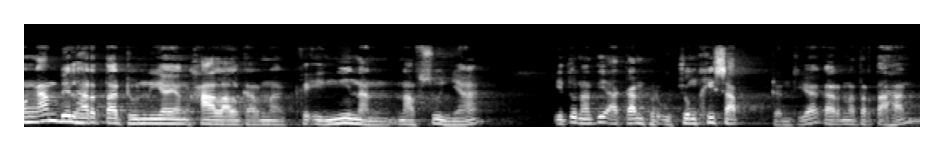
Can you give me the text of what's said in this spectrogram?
mengambil harta dunia yang halal karena keinginan nafsunya itu nanti akan berujung hisap dan dia karena tertahan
